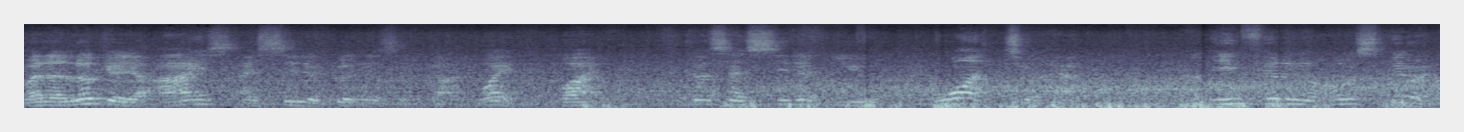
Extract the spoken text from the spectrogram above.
When I look at your eyes, I see the goodness of God. Why? Why? Because I see that you want to have infilling of the Holy Spirit.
